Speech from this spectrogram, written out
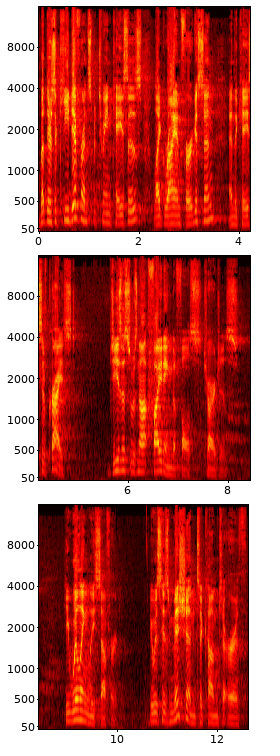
But there's a key difference between cases like Ryan Ferguson and the case of Christ. Jesus was not fighting the false charges, he willingly suffered. It was his mission to come to earth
